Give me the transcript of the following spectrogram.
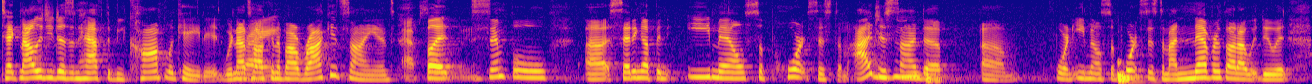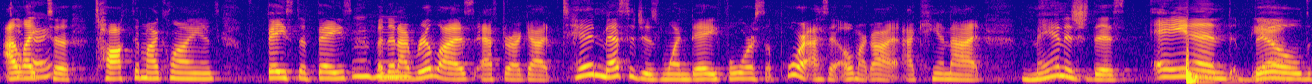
technology doesn't have to be complicated. We're not talking about rocket science, Absolutely. but simple uh, setting up an email support system. I just Mm-hmm. signed up um, for an email support system. I never thought I would do it. I like to talk to my clients face to face, but then I Mm-hmm. realized after I got 10 messages one day for support, I said, oh my God, I cannot manage this and build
